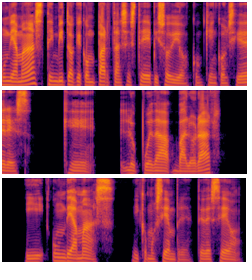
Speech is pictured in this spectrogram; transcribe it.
Un día más te invito a que compartas este episodio con quien consideres que lo pueda valorar y un día más, y como siempre, te deseo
